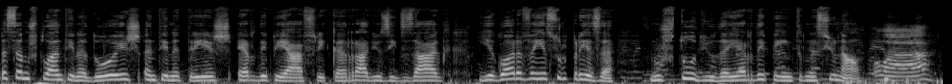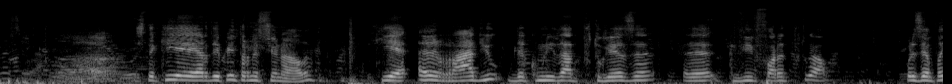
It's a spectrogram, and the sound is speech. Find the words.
Passamos pela Antena 2, Antena 3, RDP África, Rádio Zig Zag e agora vem a surpresa, no estúdio da RDP Internacional. Olá! Olá. Isto aqui é a RDP Internacional que é a rádio da comunidade portuguesa uh, que vive fora de Portugal. Por exemplo,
